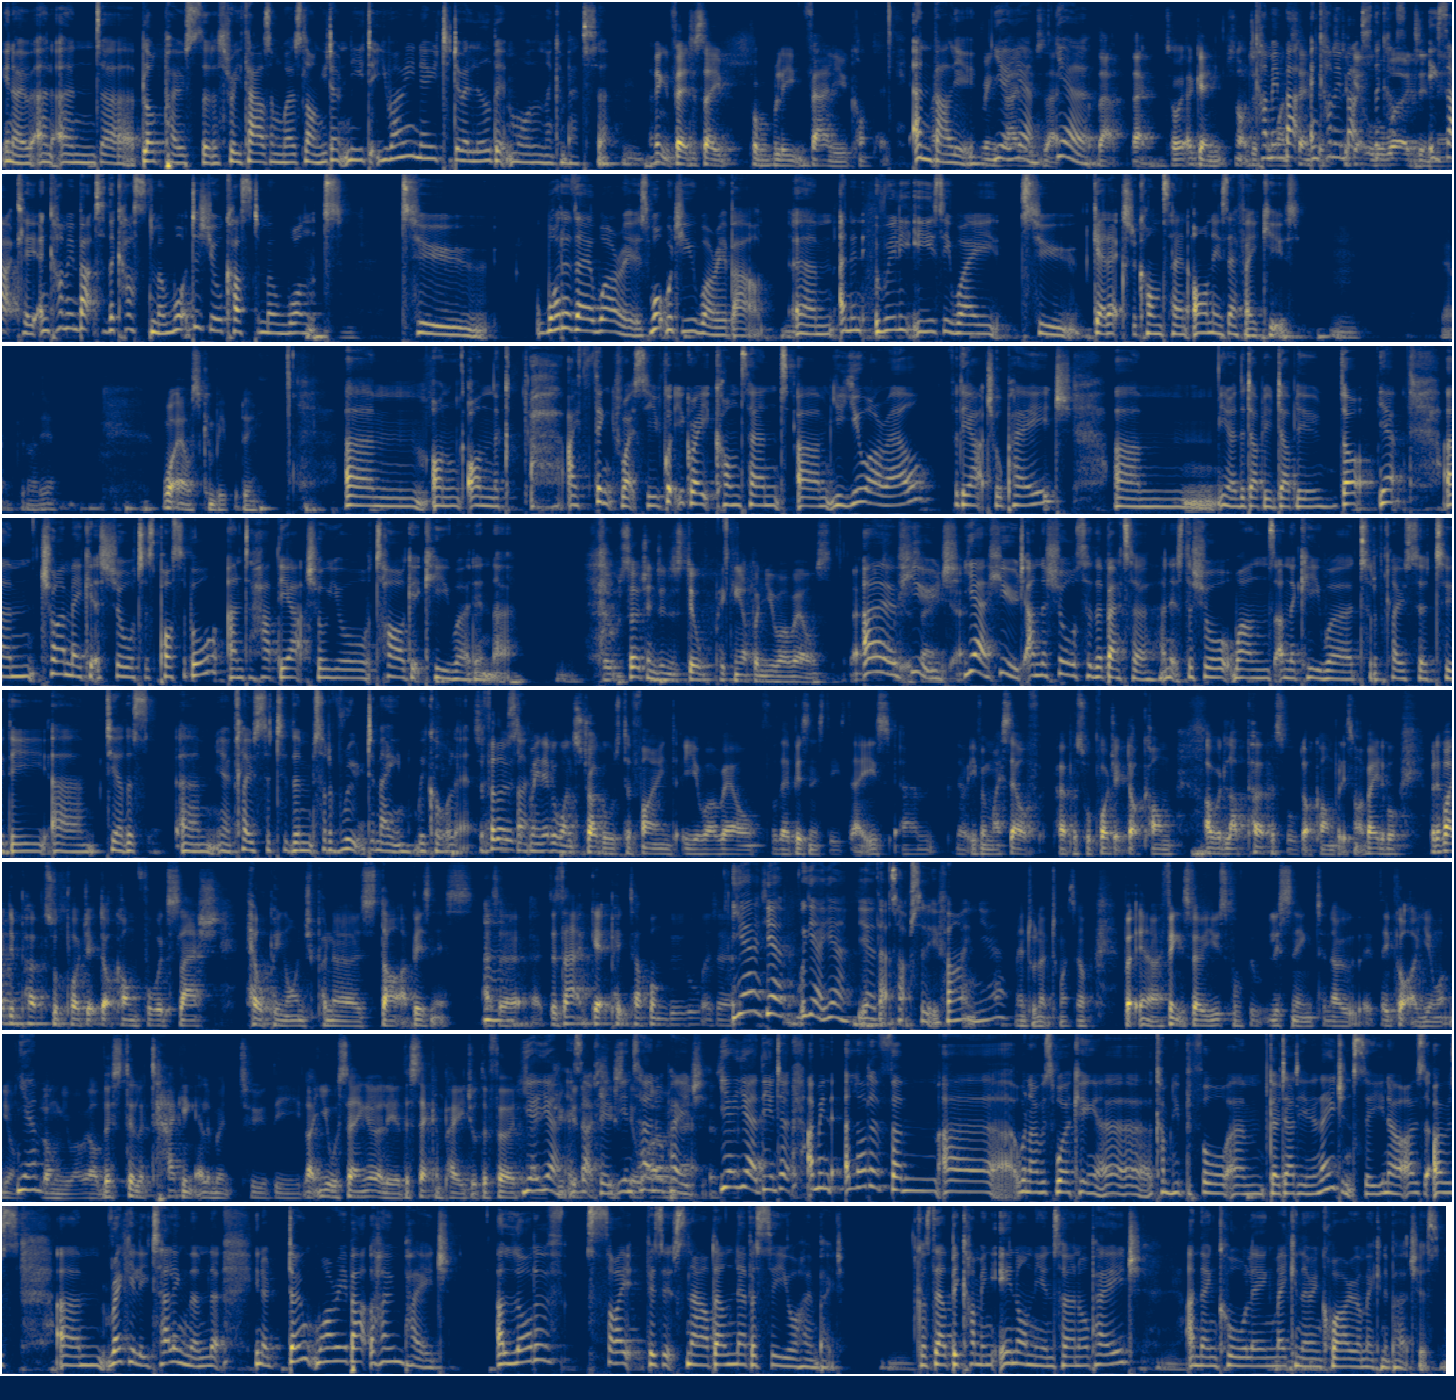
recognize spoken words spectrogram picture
you know, and, and uh, blog posts that are 3,000 words long. You don't need, you only need to do a little bit more than the competitor. I think it's fair to say probably value content. And right? value. Bring yeah, value yeah. to that, yeah. That, that, so again, it's not just coming back and coming to back to all the, the, cus- words in there. exactly and coming back to the customer what does your customer want to what are their worries what would you worry about um, and a really easy way to get extra content on is faqs Yeah, good idea. What else can people do? um, on on the i think right so you've got your great content um, your url for the actual page um, you know the www dot yeah um, try and make it as short as possible and to have the actual your target keyword in there So search engines are still picking up on URLs. That's Oh, you're saying, huge. yeah. yeah. huge. And the shorter the better. And it's the short ones and the keyword sort of closer to the um to the others um, you know, closer to the sort of root domain, we call it. So for those, I mean, everyone struggles to find a URL for their business these days. Um, you know, even myself, purposefulproject.com. I would love purposeful.com, but it's not available. But if I did purposefulproject.com forward slash helping entrepreneurs start a business, as a does that get picked up on Google as a Mm-hmm. yeah, yeah, well, yeah, yeah, yeah. That's absolutely fine. Yeah, mental note to myself? But you know, I think it's very useful for people listening to know that if they've got a long, Yeah. long URL, there's still a tagging element to the, like you were saying earlier, the second page or the third. yeah, page. yeah, exactly. The internal page. Yeah, yeah. The internal. I mean, a lot of um, uh, when I was working at a company before um, GoDaddy in an agency, you know, I was I was um, regularly telling them that you know don't worry about the homepage. A lot of site visits now they'll never see your homepage because they'll be coming in on the internal page and then calling, making their inquiry or making a purchase.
